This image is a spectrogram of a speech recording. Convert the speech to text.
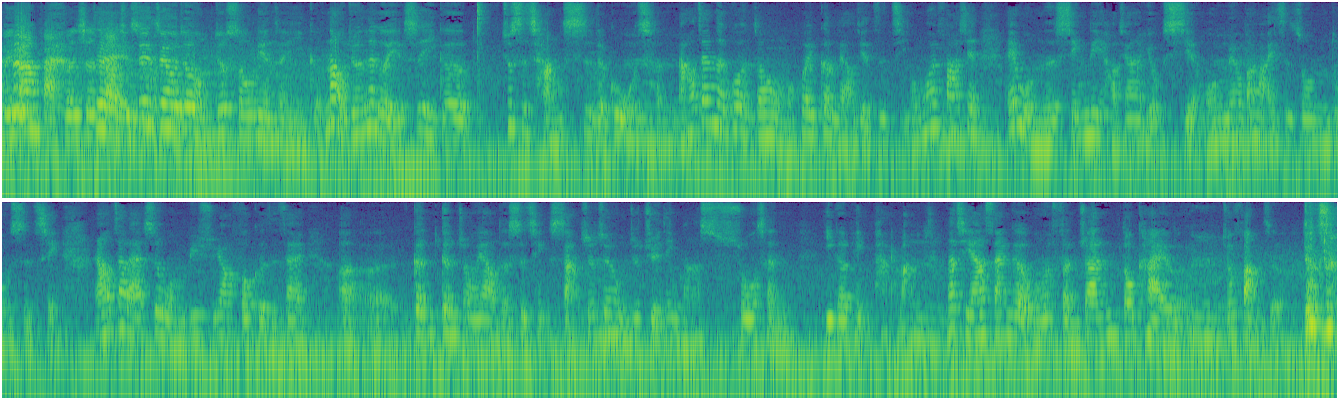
没办法分身逃对，所以最后就我们就收敛成一个。那我觉得那个也是一个就是尝试的过程，嗯。然后在那个过程中，我们会更了解自己，我们会发现，哎、我们的心力好像有限，我们没有办法一次做那么多事情。然后再来是我们必须要 focus 在呃更更重要的事情上，所以最后我们就决定把它说成一个品牌嘛。嗯那其他三个我们粉砖都开了，嗯就放着，就是。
